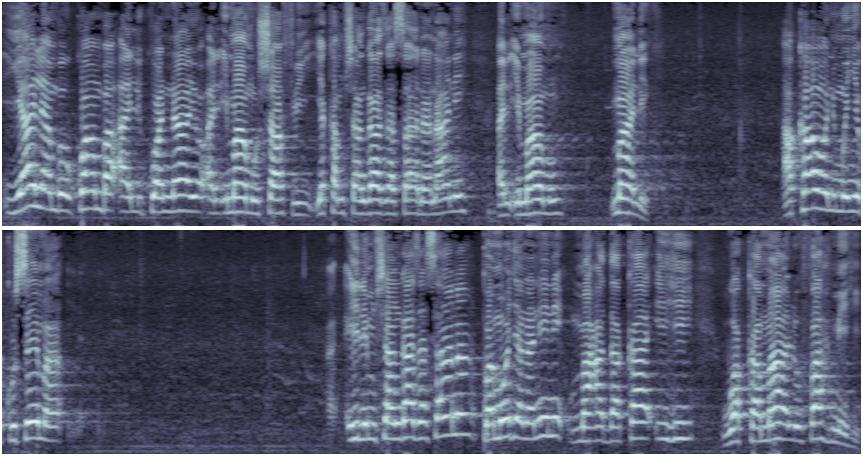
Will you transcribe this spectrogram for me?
Yale ambayo kwamba alikuwa nayo alimamu shafi yakamshangaza sana nani? Alimamu malik. Akawa ni mwenye kusema ilimshangaza sana pamoja na nini? Maadhakaihi wa kamalu fahmihi.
